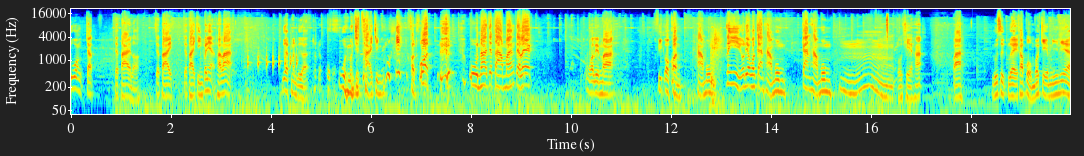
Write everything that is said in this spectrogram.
ด้วงจะจะตายเหรอ จะตายจะตายจริงปะเนี่ยทาร่าเลือดมันเหลือ โอ้โหมันจะตายจริงขอโทษ อู้น่าจะตามมาตั้งแต่แรกวอร์เรนมา ฟิกออกก่อน หามุม นี่เขาเรียกว่าการหามุม การหามุมอืมโอเคฮะไปะรู้สึกเลยครับผมว่าเกมนี้เนี่ย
